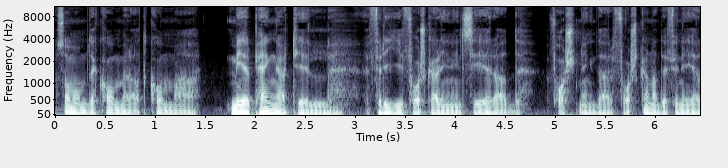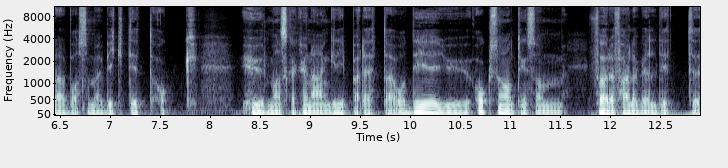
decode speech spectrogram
som om det kommer att komma mer pengar till fri forskarinitierad forskning där forskarna definierar vad som är viktigt och hur man ska kunna angripa detta. Och det är ju också någonting som förefaller väldigt eh,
